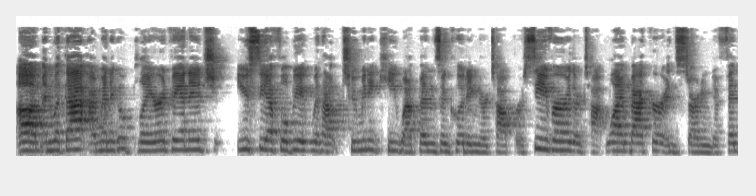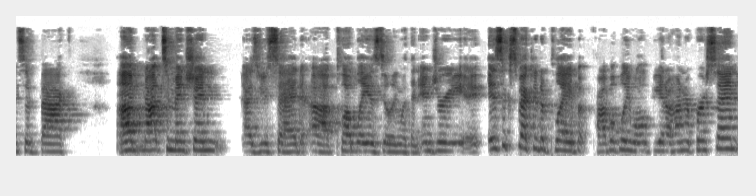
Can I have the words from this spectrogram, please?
Um, and with that, I'm going to go player advantage. UCF will be without too many key weapons, including their top receiver, their top linebacker, and starting defensive back. Um, not to mention, as you said, uh, Plumlee is dealing with an injury. It is expected to play, but probably won't be at 100%.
